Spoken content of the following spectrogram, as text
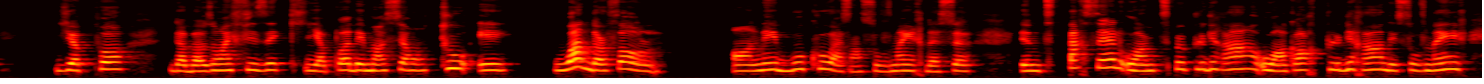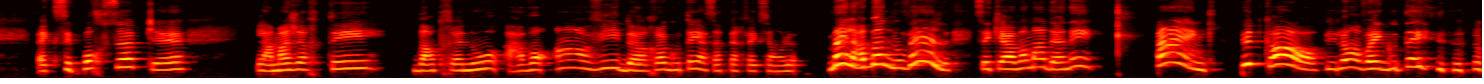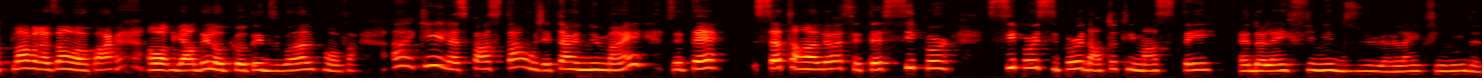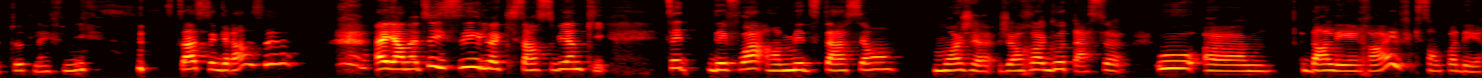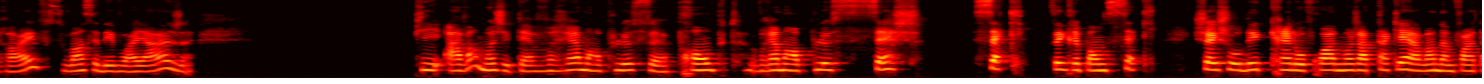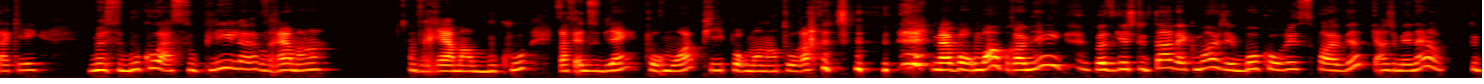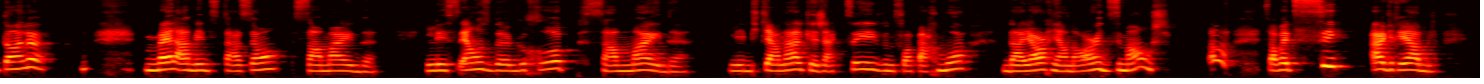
Il n'y a pas de besoin physique, il n'y a pas d'émotion. Tout est wonderful. On est beaucoup à s'en souvenir de ça une petite parcelle ou un petit peu plus grand ou encore plus grand des souvenirs. Fait que c'est pour ça que la majorité d'entre nous avons envie de regoûter à cette perfection-là. Mais la bonne nouvelle, c'est qu'à un moment donné, bang, plus de corps! Puis là, on va goûter. puis là, après ça, on va faire, on va regarder l'autre côté du voile, puis on va faire, ah, OK, l'espace-temps où j'étais un humain, c'était ce temps-là, c'était si peu, si peu, si peu dans toute l'immensité euh, de l'infini du euh, l'infini de tout l'infini. ça, c'est grand, ça? Il y en a-tu ici là, qui s'en souviennent, qui, tu sais, des fois en méditation, moi, je regoute à ça. Ou euh, dans les rêves, qui sont pas des rêves, souvent c'est des voyages. Puis avant, moi, j'étais vraiment plus euh, prompte, vraiment plus sèche, sec, tu sais, répondre sec. Chez chaudé, craint l'eau froide. Moi, j'attaquais avant de me faire attaquer. Je me suis beaucoup assouplie, là, vraiment vraiment beaucoup. Ça fait du bien pour moi, puis pour mon entourage. Mais pour moi en premier, parce que je suis tout le temps avec moi, j'ai beau courir super vite quand je m'énerve, tout le temps là. Mais la méditation, ça m'aide. Les séances de groupe, ça m'aide. Les bicanales que j'active une fois par mois, d'ailleurs, il y en a un dimanche. Ah, ça va être si agréable.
